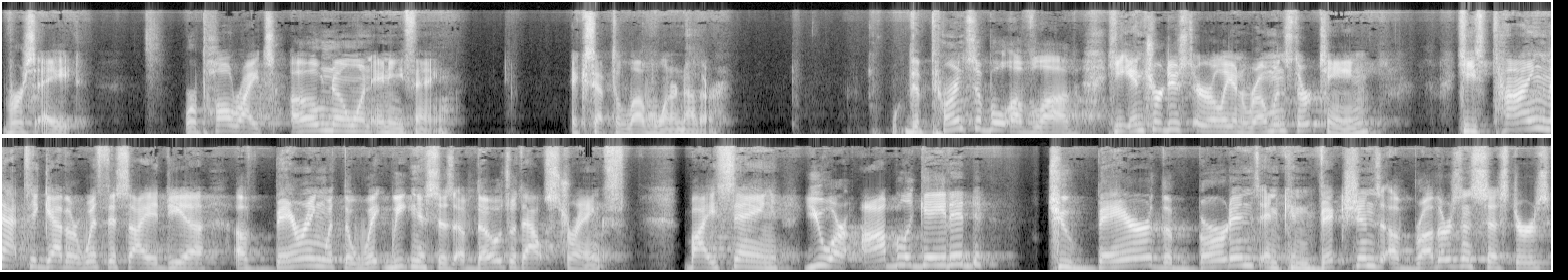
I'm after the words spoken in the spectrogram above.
verse 8, where Paul writes, Owe no one anything except to love one another. The principle of love he introduced early in Romans 13. He's tying that together with this idea of bearing with the weaknesses of those without strength by saying you are obligated to bear the burdens and convictions of brothers and sisters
